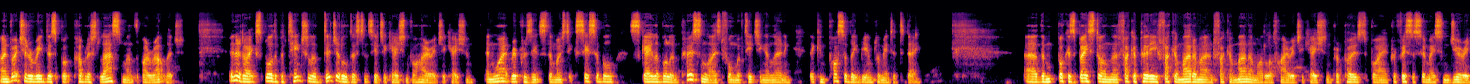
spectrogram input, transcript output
I invite you to read this book published last month by Routledge. In it, I explore the potential of digital distance education for higher education and why it represents the most accessible, scalable, and personalized form of teaching and learning that can possibly be implemented today. Uh, the book is based on the Whakapiri, Whakamārama, and Whakamana model of higher education proposed by Professor Sir Mason Durie,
